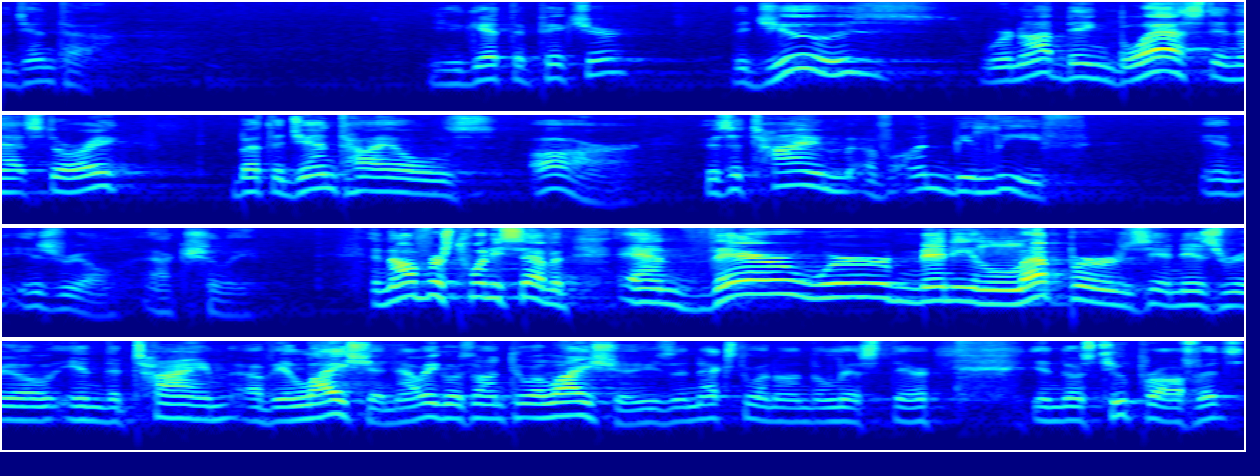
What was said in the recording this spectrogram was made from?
A Gentile. You get the picture? The Jews were not being blessed in that story, but the Gentiles are. There's a time of unbelief in Israel, actually. And now, verse 27 And there were many lepers in Israel in the time of Elisha. Now he goes on to Elisha. He's the next one on the list there in those two prophets.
